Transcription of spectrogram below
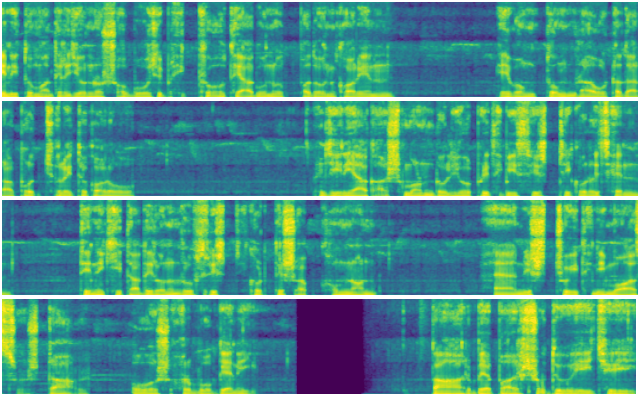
তিনি তোমাদের জন্য সবুজ বৃক্ষ হতে আগুন উৎপাদন করেন এবং তোমরা ওটা দ্বারা প্রজ্বলিত করো। যিনি আকাশমণ্ডলীয় পৃথিবী সৃষ্টি করেছেন, তিনি কি তাদের অনুরূপ সৃষ্টি করতে সক্ষম নন? হ্যাঁ নিশ্চয়ই তিনি মহাস্রষ্টা ও সর্বজ্ঞানী। তার ব্যাপার শুধু এই যে,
